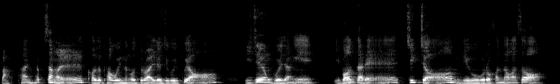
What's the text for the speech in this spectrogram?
막판 협상을 거듭하고 있는 것으로 알려지고 있고요. 이재용 부회장이 이번 달에 직접 미국으로 건너가서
